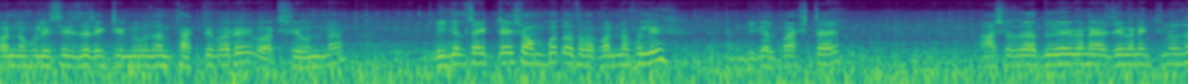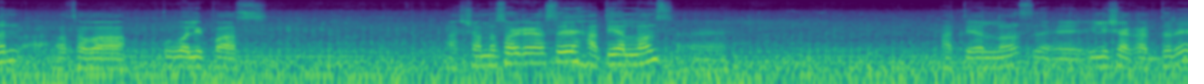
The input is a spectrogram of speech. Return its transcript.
কর্ণফুলি সিরিজের একটি নৌযান থাকতে পারে, বাট সে অন্য। বিকেল চারটায় সম্পদ অথবা কর্ণফুলি বিকেল পাঁচটায় আসা দুই বেনার যে কোনো একটি নৌযান অথবা পুবালি পাস আর সন্ধ্যা ছয়টায় আছে হাতিয়ার লঞ্চ হাতিয়ার লঞ্চ ইলিশা ঘাট ধরে।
